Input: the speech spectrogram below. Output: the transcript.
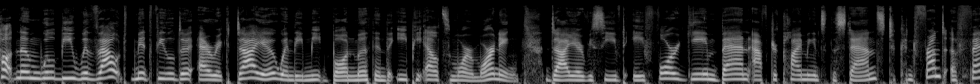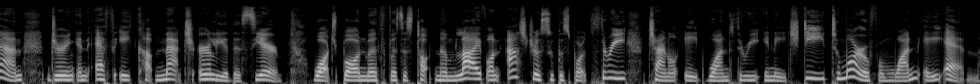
Tottenham will be without midfielder Eric Dier when they meet Bournemouth in the EPL tomorrow morning. Dier received a four game ban after climbing into the stands to confront a fan during an FA Cup match earlier this year. Watch Bournemouth versus Tottenham live on Astro Supersport 3, channel 813 in HD tomorrow from 1 a.m.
